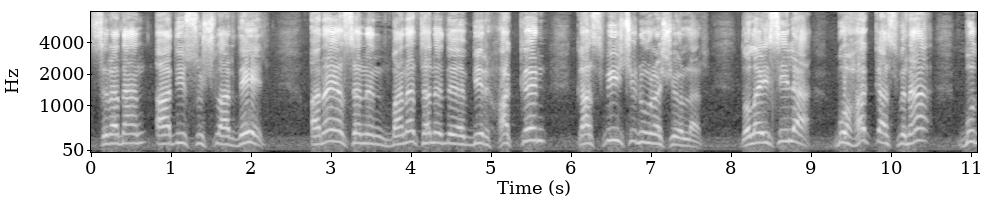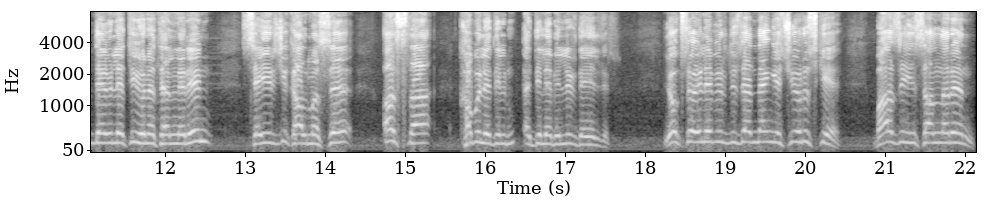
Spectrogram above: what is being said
sıradan adi suçlar değil. Anayasanın bana tanıdığı bir hakkın gaspı için uğraşıyorlar. Dolayısıyla bu hak gaspına bu devleti yönetenlerin seyirci kalması asla kabul edil, edilebilir değildir. Yoksa öyle bir düzenden geçiyoruz ki bazı insanların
